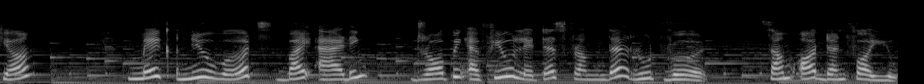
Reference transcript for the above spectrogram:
here make new words by adding dropping a few letters from the root word. Some are done for you.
